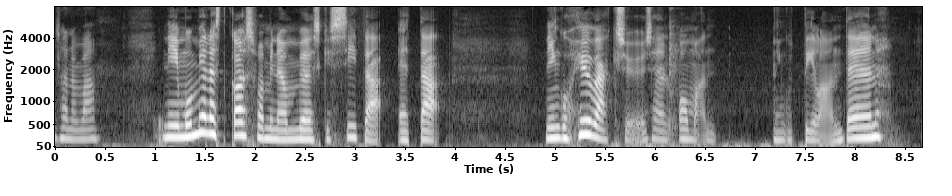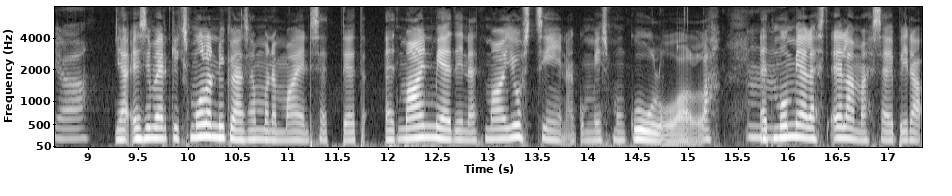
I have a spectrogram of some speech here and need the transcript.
Sano vaan. Niin, mun mielestä kasvaminen on myöskin sitä, että niin hyväksyy sen oman niin tilanteen. Ja. Ja esimerkiksi mulla on nykyään semmoinen mindset, että, että mä aina mietin, että mä oon just siinä, kun missä mun kuuluu olla. Mm. Että mun mielestä elämässä ei pidä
